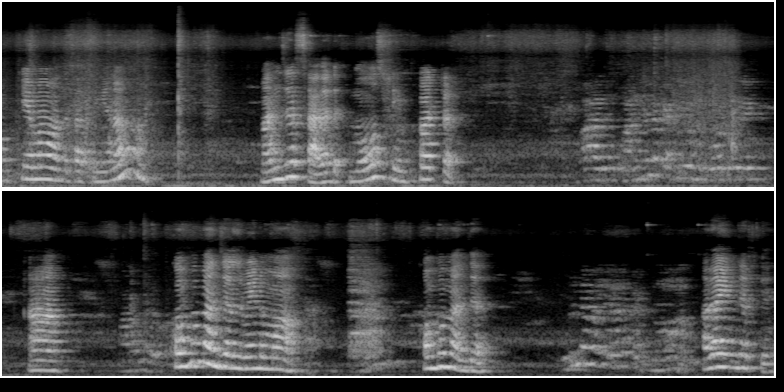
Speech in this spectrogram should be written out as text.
முக்கியமாக வந்து பார்த்தீங்கன்னா மஞ்சள் சலடு மோஸ்ட் இம்பார்ட்டன்ட் ஆ கொம்பு மஞ்சள் வேணுமா? கொம்பு மஞ்சள். அதான் எங்கே இருக்குது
